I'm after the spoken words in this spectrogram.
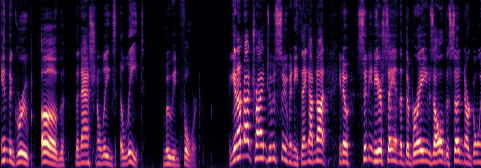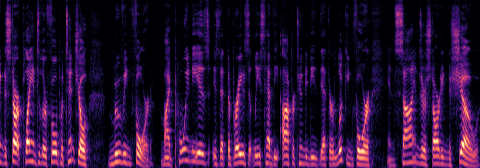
in the group of the National League's elite moving forward. Again, I'm not trying to assume anything. I'm not, you know, sitting here saying that the Braves all of a sudden are going to start playing to their full potential moving forward. My point is is that the Braves at least have the opportunity that they're looking for and signs are starting to show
